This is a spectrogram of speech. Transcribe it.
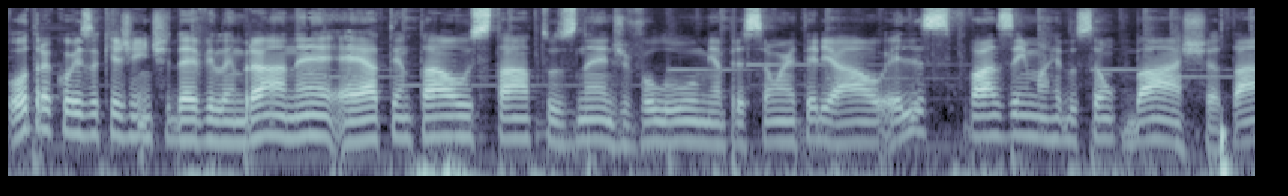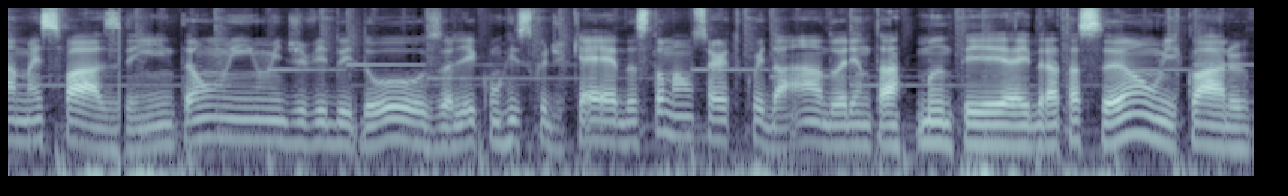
outra coisa que a gente deve lembrar, né, é atentar ao status, né, de volume, a pressão arterial. Eles fazem uma redução baixa, tá? Mas fazem. Então, em um indivíduo idoso ali com risco de quedas, tomar um certo cuidado, orientar, manter a hidratação e, claro,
